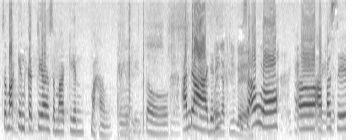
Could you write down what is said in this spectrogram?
semakin kecil, semakin mahal. Gitu. Ada. Jadi Banyak juga ya. Insya Allah eh, apa sih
